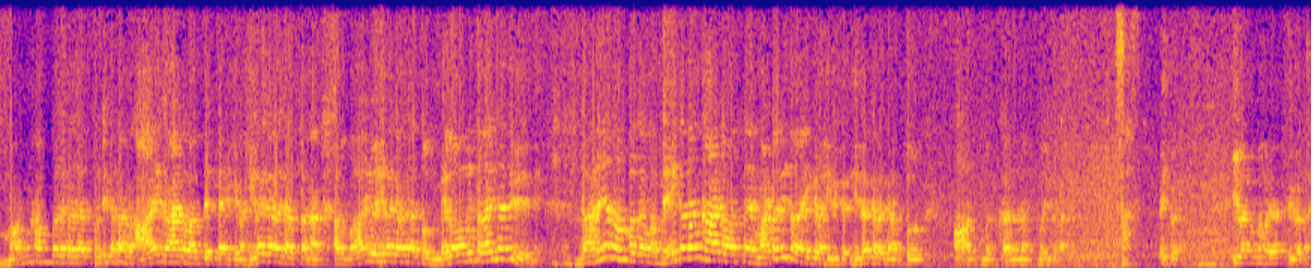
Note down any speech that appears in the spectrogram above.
මං හම්බ කරගත්තු ටික නම් ආයෙ කාටවත් දෙන්නේ නැහැ කියලා හිර කරගත්තා නම් අර වායුව හිර කරගත්තොත් මෙලොව විතරයි නැති වෙන්නේ. ධනය හම්බ කරලා මේක නම් කාටවත් නැහැ මට විතරයි කියලා හිර කරගත්තොත් ආත්ම ගණනක්ම ඉවරයි. ඊළඟ භවයක් ඉවරයි.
